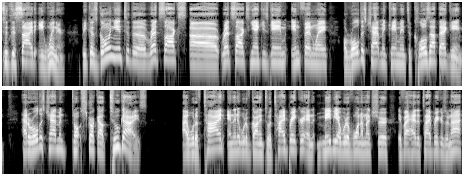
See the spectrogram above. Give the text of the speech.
to decide a winner because going into the Red Sox uh Red Sox Yankees game in Fenway Aroldis Chapman came in to close out that game had Aroldis Chapman th- struck out two guys I would have tied and then it would have gone into a tiebreaker and maybe I would have won I'm not sure if I had the tiebreakers or not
